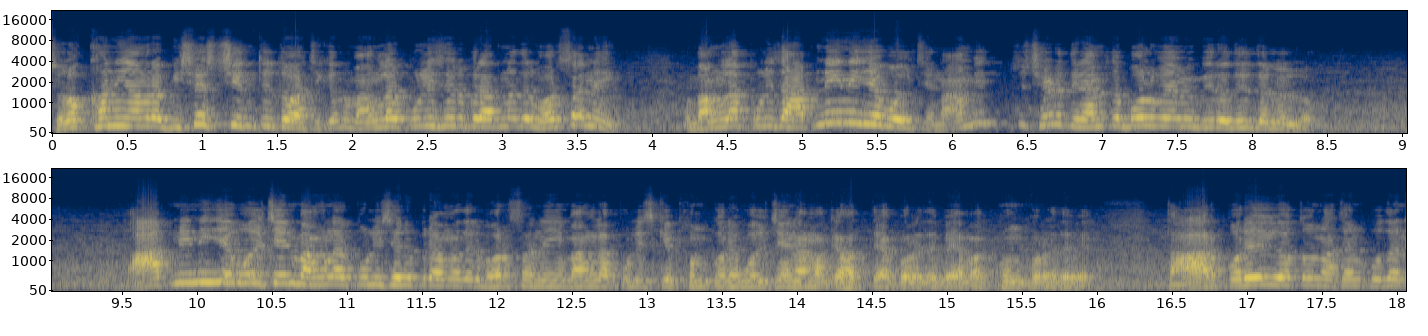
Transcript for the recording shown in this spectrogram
সুরক্ষা নিয়ে আমরা বিশেষ চিন্তিত আছি কেন বাংলার পুলিশের উপরে আপনাদের ভরসা নেই। বাংলা পুলিশ আপনিই নিজে বলছেন, আমি তো ছেড়ে দিন, আমি তো বলব আমি বিরোধী দলের লোক। আপনি নিজে বলছেন বাংলার পুলিশের উপরে আমাদের ভরসা নেই বাংলা পুলিশকে ফোন করে বলছেন আমাকে হত্যা করে দেবে আমাকে খুন করে দেবে। তারপরেই অত নাচান কুদান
